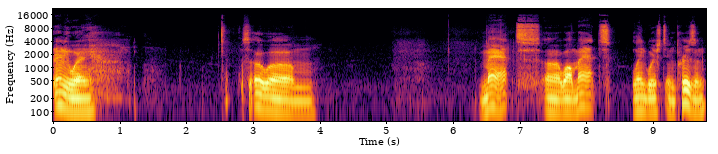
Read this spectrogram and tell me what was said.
anyway, so um, Matt, uh, while Matt languished in prison,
